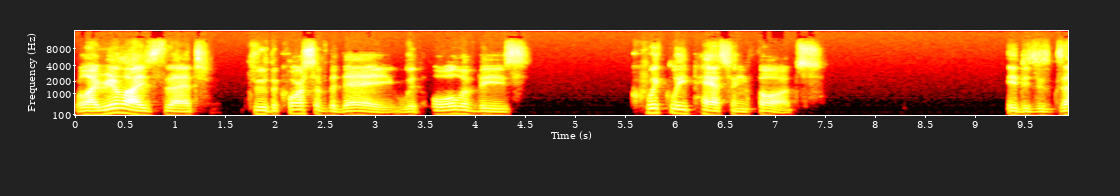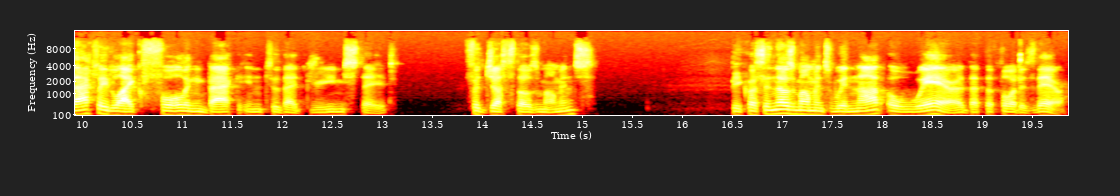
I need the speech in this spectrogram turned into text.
well i realized that through the course of the day with all of these quickly passing thoughts, it is exactly like falling back into that dream state for just those moments. Because in those moments, we're not aware that the thought is there,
